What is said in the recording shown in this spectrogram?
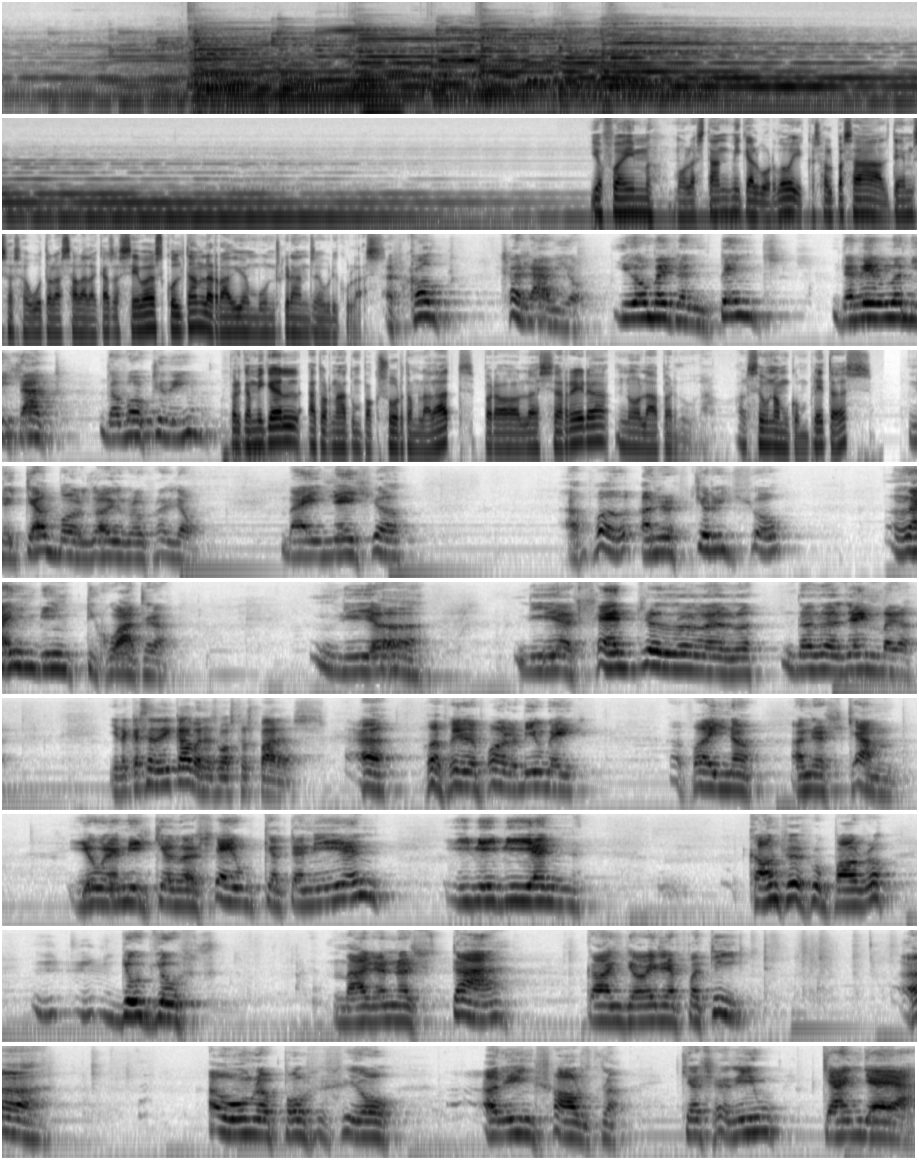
I feim molestant Miquel Bordoi, que sol passar el temps assegut a la sala de casa seva escoltant la ràdio amb uns grans auriculars. Escolt la ràdio i només entenc de veure la meitat de lo que diu. Perquè Miquel ha tornat un poc sort amb l'edat, però la xerrera no l'ha perduda. El seu nom complet és... Miquel Bordoi Rosselló. Vaig néixer a, en Esquerixó l'any 24, dia, dia 16 de, de, de desembre. I a què se dedicaven els vostres pares? A, a fer de fora violers, a feina en el camp i una mica de seu que tenien i vivien, com se suposa, just, just varen estar, quan jo era petit, a, a una possessió a dins Horta, que se diu Can Lleà.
